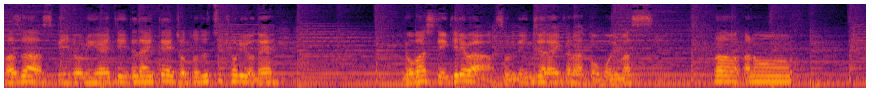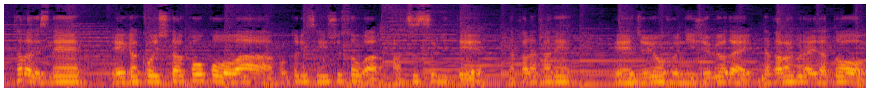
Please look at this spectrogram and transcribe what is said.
まずはスピードを磨いていただいてちょっとずつ距離をね伸ばしていければそれでいいんじゃないかなと思います、まああのただですねえー、学校石川高校は本当に選手層が厚すぎてなかなかね、えー、14分20秒台半ばぐらいだと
